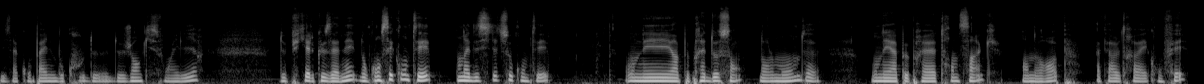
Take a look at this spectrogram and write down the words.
ils accompagnent beaucoup de, gens qui sont à élire depuis quelques années. Donc on s'est compté, on a décidé de se compter. On est à peu près 200 dans le monde, on est à peu près 35 en Europe à faire le travail qu'on fait.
